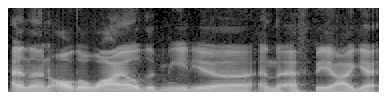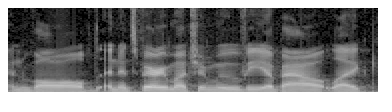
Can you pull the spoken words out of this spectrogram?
And then all the while, the media and the FBI get involved, and it's very much a movie about like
